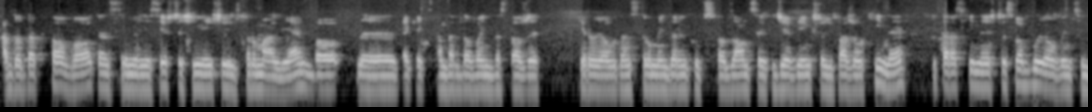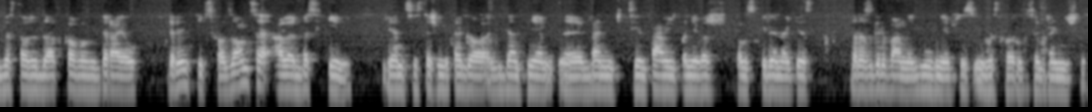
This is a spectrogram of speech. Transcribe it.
a dodatkowo ten strumień jest jeszcze silniejszy niż normalnie, bo e, tak jak standardowo inwestorzy kierują ten strumień do rynków wschodzących, gdzie większość ważą Chiny i teraz Chiny jeszcze słabują, więc inwestorzy dodatkowo wybierają rynki wschodzące, ale bez Chin. Więc jesteśmy tego ewidentnie e, beneficjentami, ponieważ polski rynek jest rozgrywany głównie przez inwestorów zagranicznych.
